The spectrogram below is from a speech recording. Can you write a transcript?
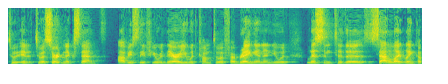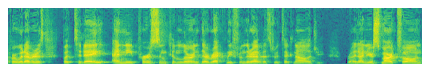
to, to a certain extent. Obviously, if you were there, you would come to a Farbrengen and you would listen to the satellite link up or whatever it is. But today, any person can learn directly from the Rebbe through technology, right on your smartphone,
